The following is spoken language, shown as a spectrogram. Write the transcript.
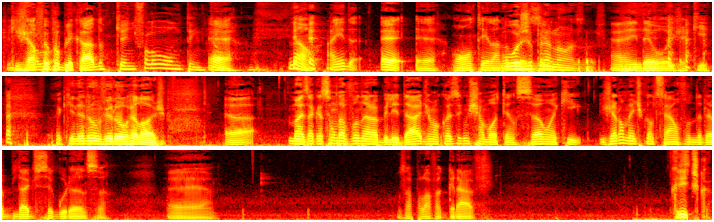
Que, a que já falou- foi publicado. Que a gente falou ontem. então. É. Não, ainda. É, é. Ontem lá no Hoje pra nós. É, ainda é hoje aqui. Aqui ainda não virou o relógio. Ah, mas a questão da vulnerabilidade, uma coisa que me chamou a atenção é que, geralmente, quando sai uma vulnerabilidade de segurança, é, usar a palavra grave, Crítica.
